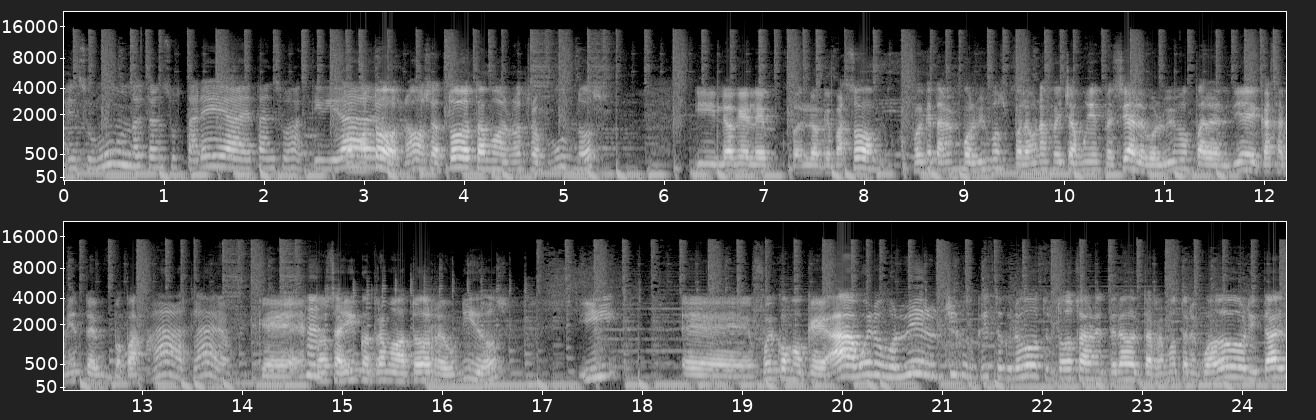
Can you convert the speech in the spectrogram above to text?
en su mundo, está en sus tareas, está en sus actividades. Como todos, ¿no? O sea, todos estamos en nuestros mundos. Y lo que, le, lo que pasó fue que también volvimos para una fecha muy especial, volvimos para el día de casamiento de mi papá. Ah, claro. Que entonces ahí encontramos a todos reunidos y eh, fue como que, ah, bueno, volvieron chicos, que esto, que lo otro, todos estaban enterados del terremoto en Ecuador y tal.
